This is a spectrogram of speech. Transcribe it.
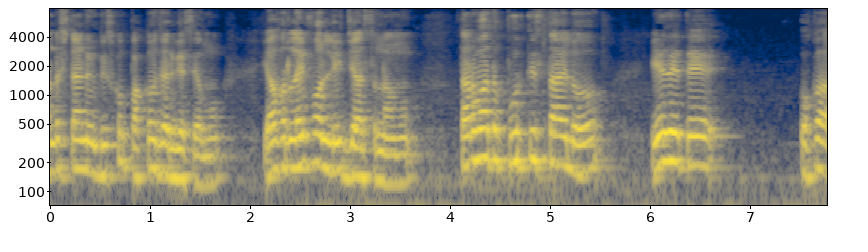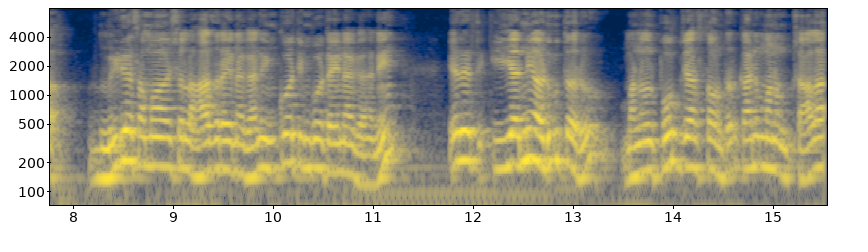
అండర్స్టాండింగ్ తీసుకొని పక్కకు జరిగేసాము. ఎవరి లైఫ్ వాళ్ళు లీడ్ చేస్తున్నాము. తర్వాత పూర్తి స్థాయిలో ఏదైతే ఒక మీడియా సమావేశాల్లో హాజరైనా కానీ ఇంకోటి ఇంకోటి అయినా కానీ ఏదైతే ఇవన్నీ అడుగుతారు మనల్ని పోక్ చేస్తూ ఉంటారు కానీ మనం చాలా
